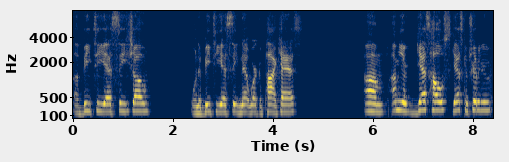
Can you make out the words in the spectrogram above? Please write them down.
a BTSC show on the BTSC network of podcasts. Um, I'm your guest host, guest contributor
